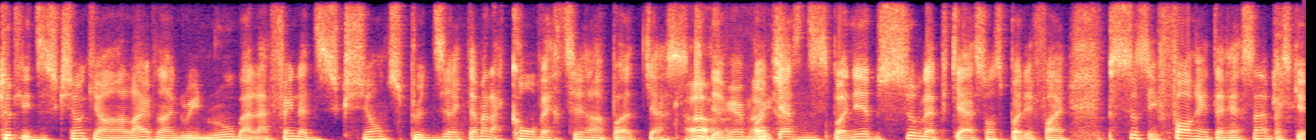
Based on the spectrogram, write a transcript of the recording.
toutes les discussions qu'il y a en live dans Green Room, à la fin de la discussion, tu peux directement la convertir en podcast, Ah, qui devient un nice. podcast disponible sur l'application Spotify. Puis ça, c'est fort intéressant parce que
